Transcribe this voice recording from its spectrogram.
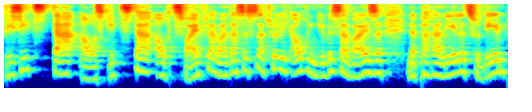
Wie sieht es da aus? Gibt es da auch Zweifler? Weil das ist natürlich auch in gewisser Weise eine Parallele zu dem,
